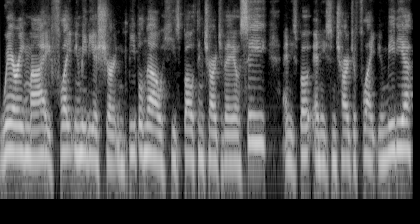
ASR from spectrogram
wearing my Flyte New Media shirt, and people know he's both in charge of AOC and he's both and he's in charge of Flyte New Media,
